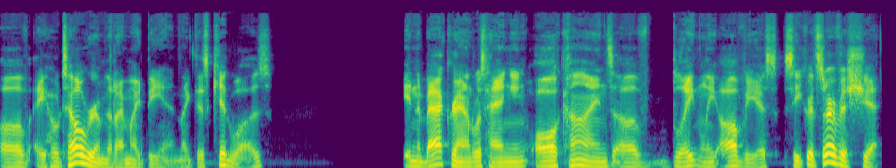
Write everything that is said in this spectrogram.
of a hotel room that I might be in, like this kid was. In the background was hanging all kinds of blatantly obvious Secret Service shit.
